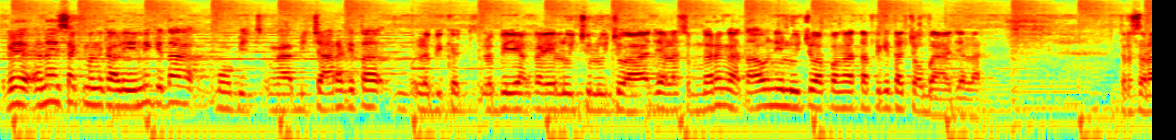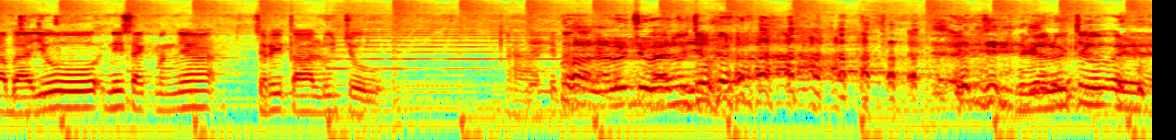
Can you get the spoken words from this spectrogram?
Oke, ini segmen kali ini kita mau bic- nggak bicara kita lebih ke lebih yang kayak lucu-lucu aja lah. Sebenarnya nggak tahu nih lucu apa nggak, tapi kita coba aja lah. Terserah Bayu, ini segmennya cerita lucu. Nah, kita Wah, nggak lucu Nggak lucu. Nggak lucu. eh.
